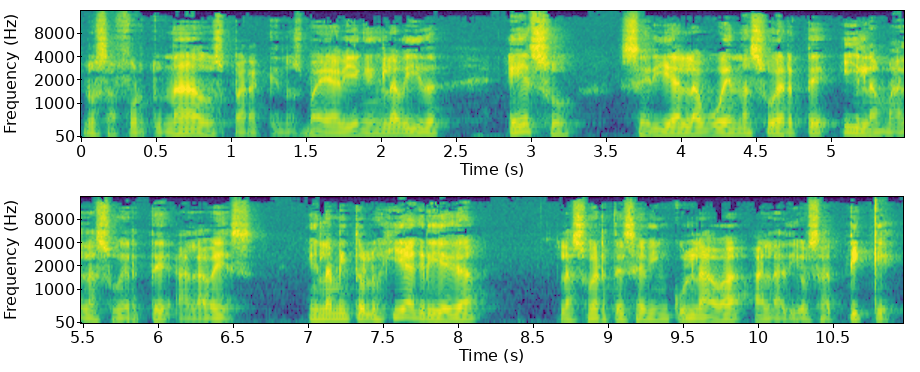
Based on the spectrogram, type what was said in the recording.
los afortunados para que nos vaya bien en la vida, eso sería la buena suerte y la mala suerte a la vez. En la mitología griega, la suerte se vinculaba a la diosa Tique,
